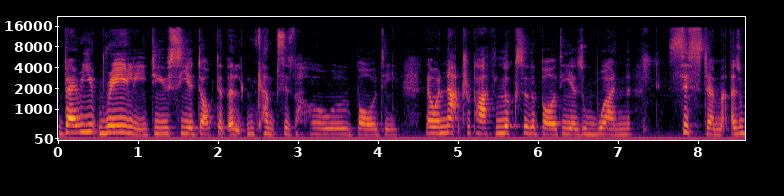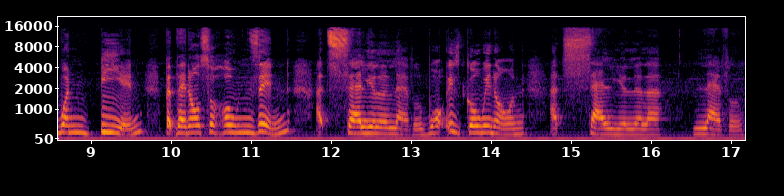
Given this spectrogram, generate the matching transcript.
very rarely do you see a doctor that encompasses the whole body. Now, a naturopath looks at the body as one system as one being, but then also hones in at cellular level. What is going on at cellular level?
